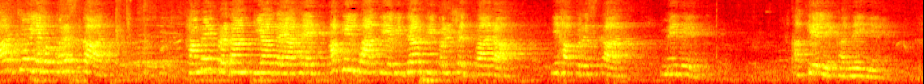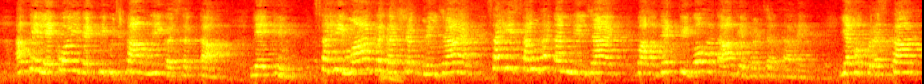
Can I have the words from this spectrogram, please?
आज जो यह पुरस्कार हमें प्रदान किया गया है, अखिल भारतीय विद्यार्थी परिषद द्वारा, यह पुरस्कार मेरे अकेले का नहीं है। अकेले कोई व्यक्ति कुछ काम नहीं कर सकता, लेकिन सही मार्गदर्शक मिल जाए, सही संगठन मिल जाए, वह व्यक्ति बहुत आगे बढ़ जाता है। यह पुरस्कार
